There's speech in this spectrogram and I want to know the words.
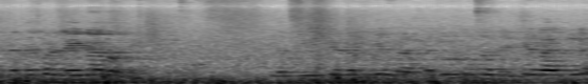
এটা দেখো লেনা নদী এটা তিনটে নদীকে ম্যাপটাকে তোমরা দেখে রাখলে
